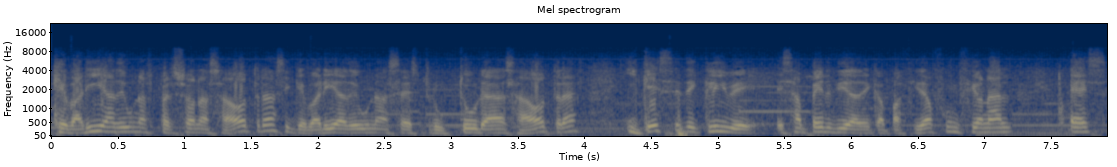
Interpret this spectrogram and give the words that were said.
que varía de unas personas a otras y que varía de unas estructuras a otras y que ese declive, esa pérdida de capacidad funcional es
